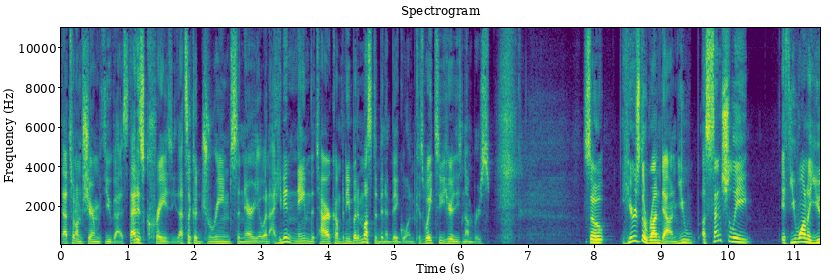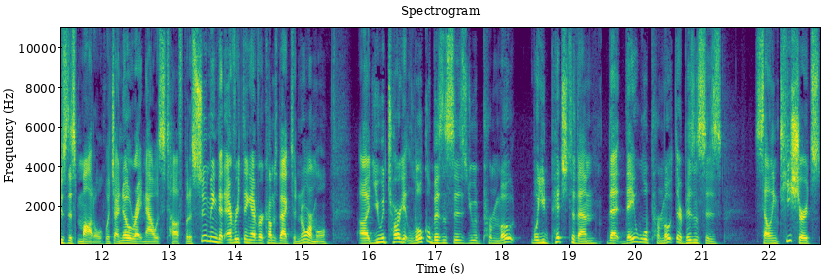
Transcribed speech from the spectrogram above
that's what i'm sharing with you guys. That is crazy. That's like a dream scenario. And he didn't name the tire company but it must have been a big one because wait till you hear these numbers. So here's the rundown. You essentially if you want to use this model, which I know right now is tough, but assuming that everything ever comes back to normal, uh, you would target local businesses. You would promote, well, you'd pitch to them that they will promote their businesses selling t shirts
